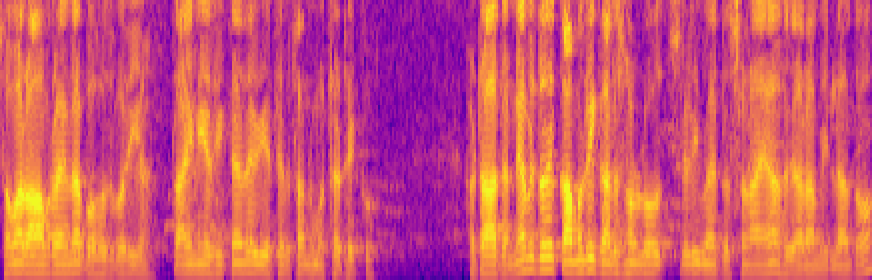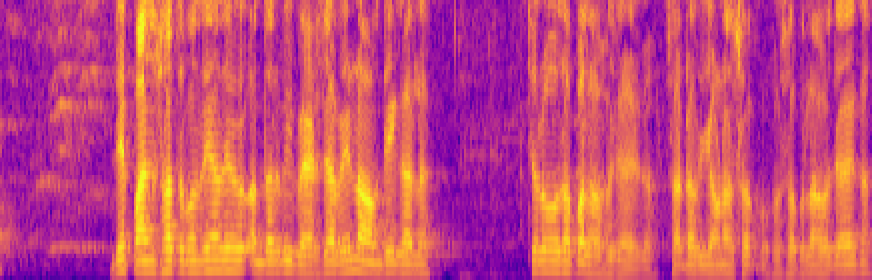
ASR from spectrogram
ਸਮਾਂ ਆਰਾਮ ਰਹਿੰਦਾ ਬਹੁਤ ਵਧੀਆ। ਤਾਂ ਹੀ ਨਹੀਂ ਅਸੀਂ ਕਹਿੰਦੇ ਵੀ ਇੱਥੇ ਸਾਨੂੰ ਮੱਥਾ ਟੇਕੋ। ਹਟਾ ਦਿੰਦੇ ਆ ਵੀ ਤੁਸੀਂ ਕੰਮ ਦੀ ਗੱਲ ਸੁਣ ਲਓ, ਜਿਹੜੀ ਮੈਂ ਦੱਸਣ ਆਇਆ ਹਜ਼ਾਰਾਂ ਮੀਲਾਂ ਤੋਂ। ਜੇ ਪੰਜ ਸੱਤ ਬੰਦਿਆਂ ਦੇ ਅੰਦਰ ਵੀ ਬੈਠ ਜਾਵੇ ਨਾਮ ਦੀ ਗੱਲ, ਚਲੋ ਉਹਦਾ ਭਲਾ ਹੋ ਜਾਏਗਾ। ਸਾਡਾ ਵੀ ਆਉਣਾ ਸਫ ਸਫਲਾ ਹੋ ਜਾਏਗਾ।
